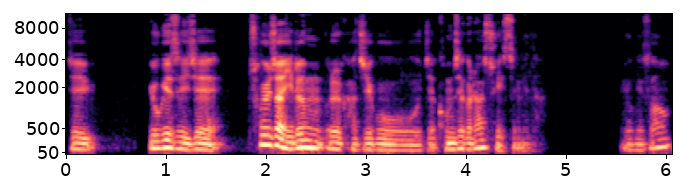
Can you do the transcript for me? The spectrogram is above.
이제 여기서 이제 소유자 이름을 가지고 이제 검색을 할 수 있습니다. 여기서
